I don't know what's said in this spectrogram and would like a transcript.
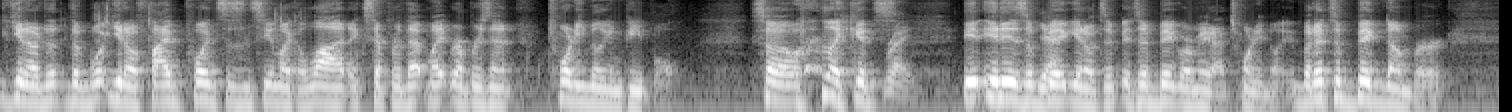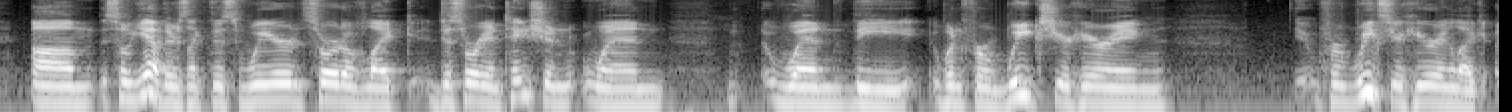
you know the, the you know five points doesn't seem like a lot except for that might represent 20 million people so like it's Right. it, it is a Yeah. big you know it's a, it's a big or maybe not 20 million but it's a big number um, so yeah there's like this weird sort of like disorientation when when the when for weeks you're hearing for weeks you're hearing like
